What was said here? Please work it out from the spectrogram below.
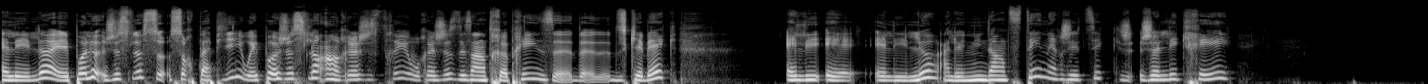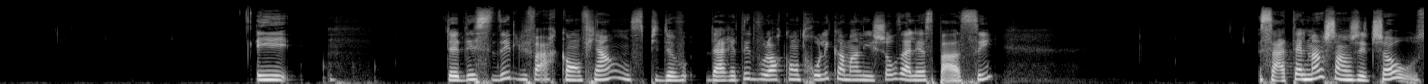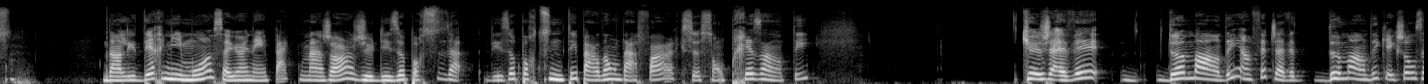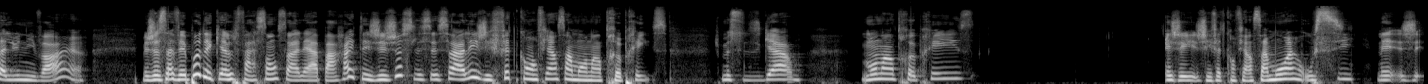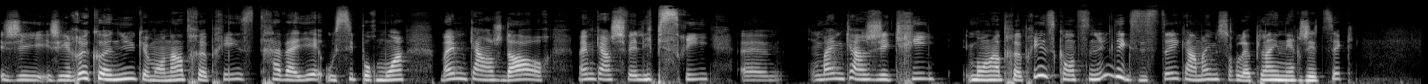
Elle est là, elle est pas là, juste là sur, papier ou elle est pas juste là enregistrée au registre des entreprises de, du Québec. Elle est, là, elle a une identité énergétique. Je, je l'ai créée. Et de décider de lui faire confiance, puis d'arrêter de, vouloir contrôler comment les choses allaient se passer, ça a tellement changé de choses. Dans les derniers mois, ça a eu un impact majeur. J'ai eu des, opportunités, d'affaires qui se sont présentées que j'avais demandé. En fait, j'avais demandé quelque chose à l'univers mais je savais pas de quelle façon ça allait apparaître et j'ai juste laissé ça aller. J'ai fait confiance à mon entreprise. Je me suis dit, garde, mon entreprise, et j'ai fait confiance à moi aussi, mais j'ai reconnu que mon entreprise travaillait aussi pour moi, même quand je dors, même quand je fais l'épicerie, euh, même quand j'écris. Mon entreprise continue d'exister quand même sur le plan énergétique.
